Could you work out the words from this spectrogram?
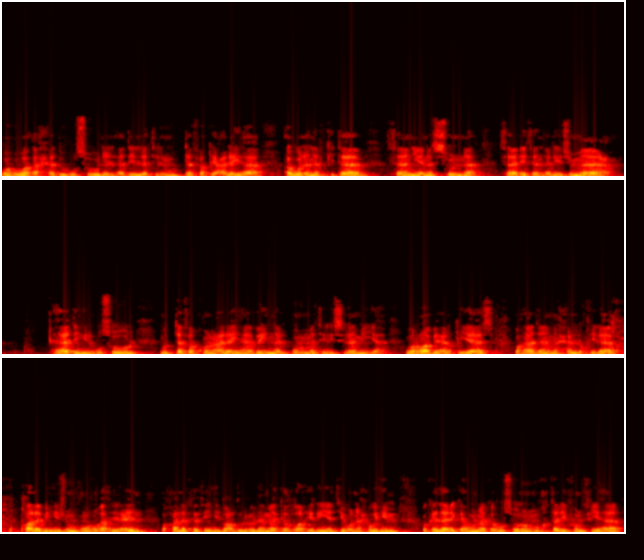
وهو أحد أصول الأدلة المتفق عليها. أولا الكتاب ثانيا السنة ثالثا الإجماع. هذه الأصول متفق عليها بين الأمة الإسلامية والرابع القياس وهذا محل خلاف. قال به جمهور أهل العلم وخلف فيه بعض العلماء كالظاهرية ونحوهم. وكذلك هناك أصول مختلف فيها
